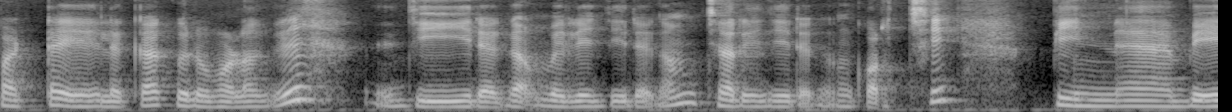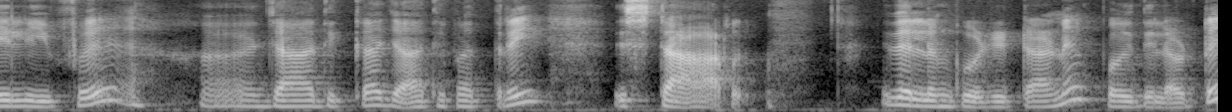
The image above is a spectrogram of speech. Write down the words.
പട്ട ഏലക്ക കുരുമുളക് ജീരകം വലിയ ജീരകം ചെറിയ ജീരകം കുറച്ച്. പിന്നെ ബേ ലീഫ് ജാതിക്ക ജാതിപത്രി സ്റ്റാർ. ഇതെല്ലാം കൂടിയിട്ടാണ് ഇപ്പോൾ ഇതിലോട്ട്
